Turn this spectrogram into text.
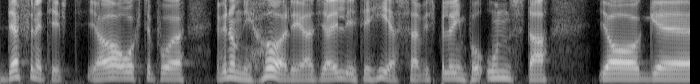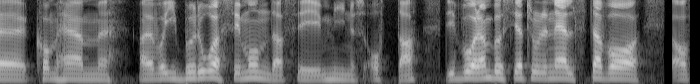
Definitivt. Jag åkte på, jag vet inte om ni hör det, att jag är lite hes här. Vi spelar in på onsdag. Jag eh, kom hem, jag var i Borås i måndags i minus 8. I våran buss, jag tror den äldsta var, ja,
